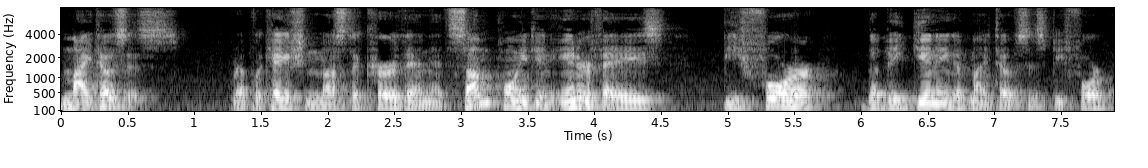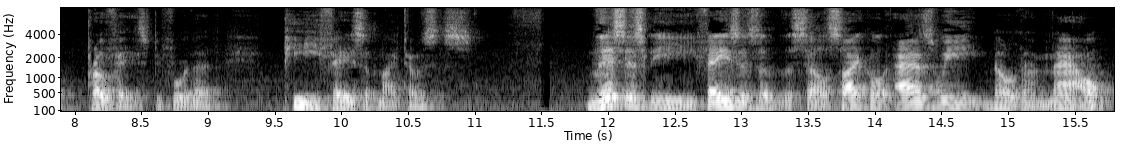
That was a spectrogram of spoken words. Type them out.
mitosis. Replication must occur then at some point in interphase before the beginning of mitosis, before prophase, before that P phase of mitosis. This is the phases of the cell cycle as we know them now,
